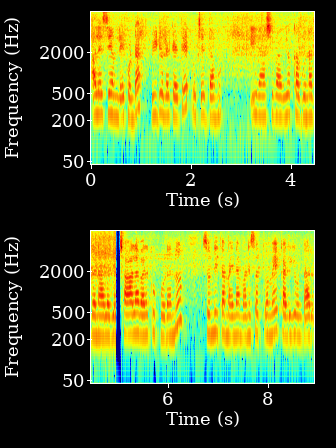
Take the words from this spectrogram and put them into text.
ఆలస్యం లేకుండా వీడియోలకైతే వచ్చేద్దాము. ఈ రాశి వారి యొక్క గుణగణాల చాలా వరకు కూడాను సున్నితమైన మనసత్వమే కలిగి ఉంటారు.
